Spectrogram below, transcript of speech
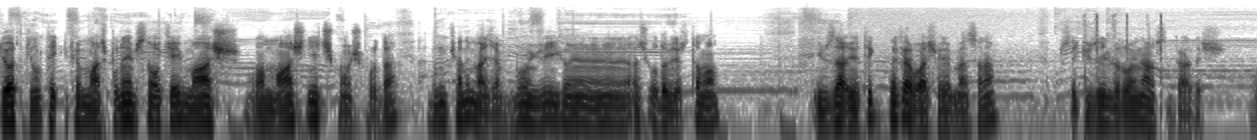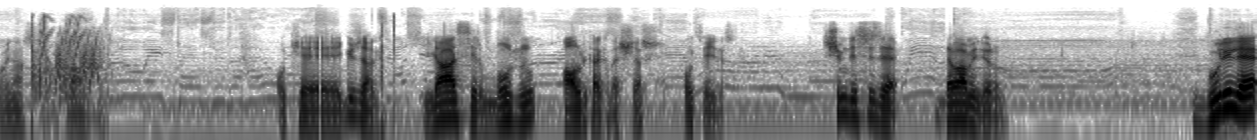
4 yıl teklifi maaş. Bunun hepsine okey. Maaş. Ama maaş niye çıkmamış burada? Bunu kendim vereceğim. Bu oyuncu ilk açık olabilir. Tamam. İmza üyetik. Ne kadar maaş vereyim ben sana? 850 lira oynar mısın kardeş? Oynarsın. Okey. Güzel. Yasir Boz'u aldık arkadaşlar. Okeydir. Şimdi size devam ediyorum. Gulli ile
